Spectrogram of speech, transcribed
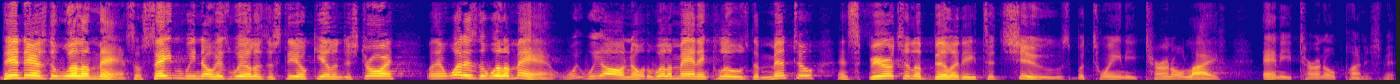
Then there's the will of man. So Satan, we know his will is to steal, kill, and destroy. Well, then what is the will of man? We, we, all know the will of man includes the mental and spiritual ability to choose between eternal life and eternal punishment.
